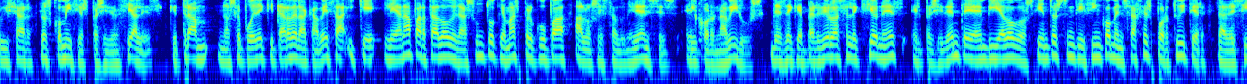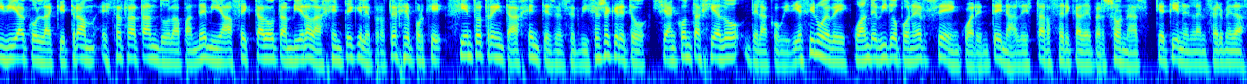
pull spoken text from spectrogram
supervisar los comicios presidenciales, que Trump no se puede quitar de la cabeza y que le han apartado del asunto que más preocupa a los estadounidenses, el coronavirus. Desde que perdió las elecciones, el presidente ha enviado 235 mensajes por Twitter. La desidia con la que Trump está tratando la pandemia ha afectado también a la gente que le protege, porque 130 agentes del servicio secreto se han contagiado de la COVID-19 o han debido ponerse en cuarentena al estar cerca de personas que tienen la enfermedad.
